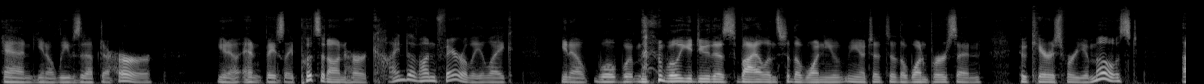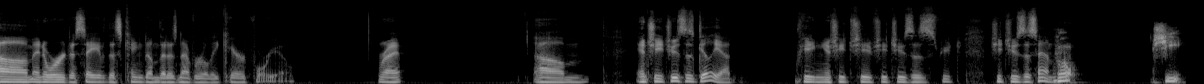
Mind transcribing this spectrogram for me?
and you know leaves it up to her you know and basically puts it on her kind of unfairly like you know, will will, you do this violence to the one you you know to, to the one person who cares for you most, um, in order to save this kingdom that has never really cared for you, right? Um, and she chooses Gilead. She she she chooses she chooses him. Well, she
